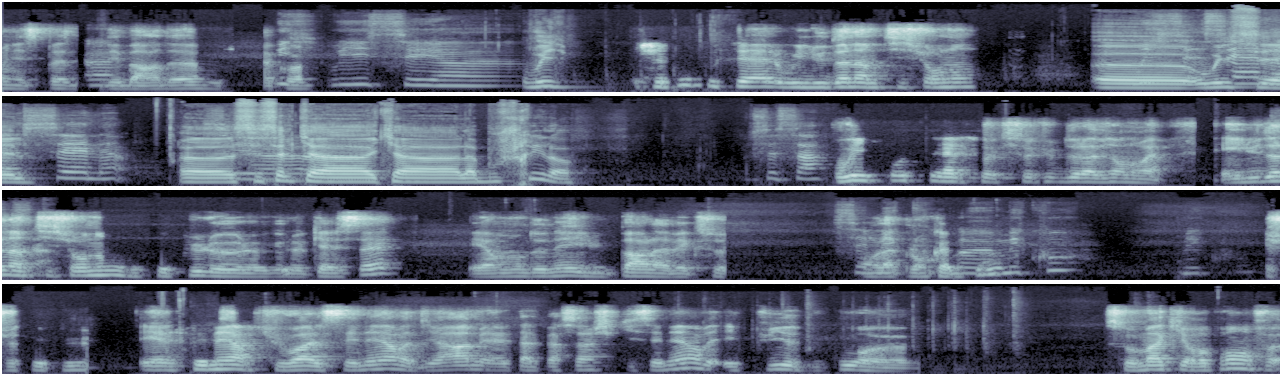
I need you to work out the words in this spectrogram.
une espèce de Euh, débardeur, ou je sais pas Oui, quoi. oui, c'est. euh, Oui, Je sais plus si c'est elle ou il lui donne un petit surnom. euh, oui, c'est elle. C'est elle. Euh, c'est, c'est celle euh, qui a, qui a la boucherie là. C'est ça. Oui, celle qui s'occupe de la viande, ouais. Et il lui donne un petit ça. surnom, je sais plus le, le- lequel c'est. Et à un moment donné, il lui parle avec ce, C'est En l'appelant comme ça. euh. Meku. je sais plus. Et elle s'énerve, tu vois, elle s'énerve, elle dit ah mais t'as le personnage qui s'énerve. Et puis du coup, euh, Soma qui reprend, enfin,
